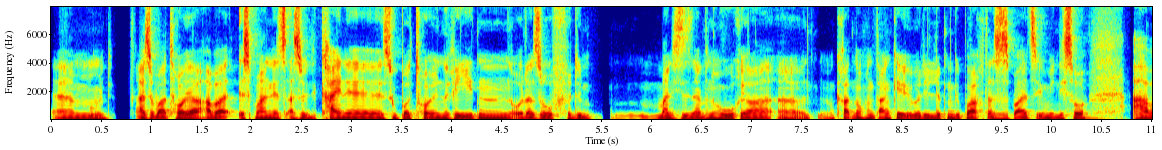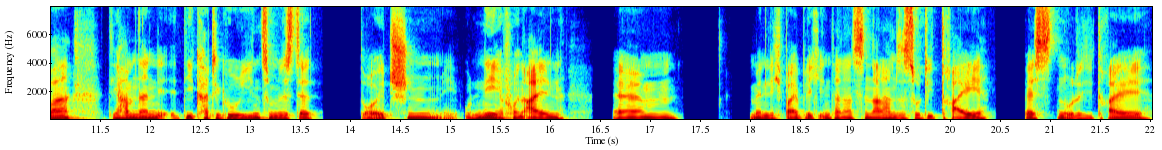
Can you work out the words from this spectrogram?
Ähm, Gut. Also war teuer, aber es waren jetzt also keine super tollen Reden oder so für den, manche sind einfach nur hoch, ja, äh, gerade noch ein Danke über die Lippen gebracht, also es war jetzt irgendwie nicht so, aber die haben dann die Kategorien, zumindest der Deutschen, nee, nee, von allen, ähm, männlich, weiblich, international, haben sie so die drei besten oder die drei,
